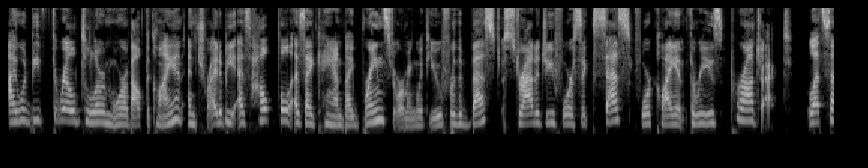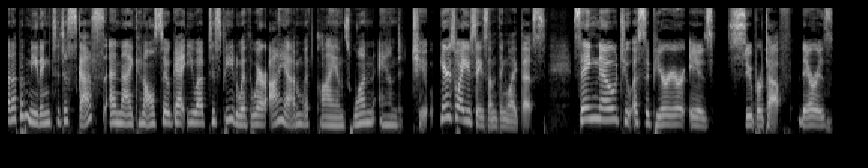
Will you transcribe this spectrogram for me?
I would be thrilled to learn more about the client and try to be as helpful as I can by brainstorming with you for the best strategy for success for client three's project. Let's set up a meeting to discuss, and I can also get you up to speed with where I am with clients one and two. Here's why you say something like this saying no to a superior is super tough. There is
